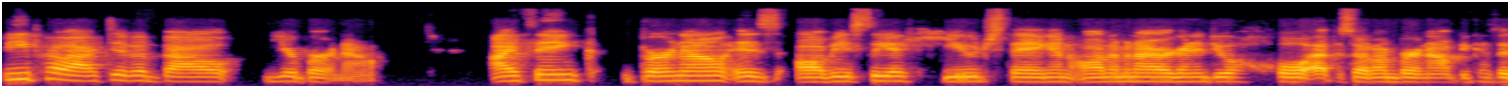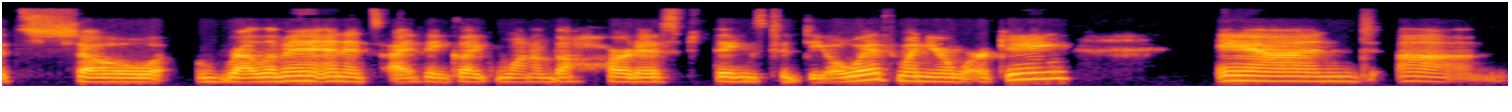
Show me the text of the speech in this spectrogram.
be proactive about your burnout. I think burnout is obviously a huge thing, and Autumn and I are going to do a whole episode on burnout because it's so relevant and it's, I think, like one of the hardest things to deal with when you're working. And um,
